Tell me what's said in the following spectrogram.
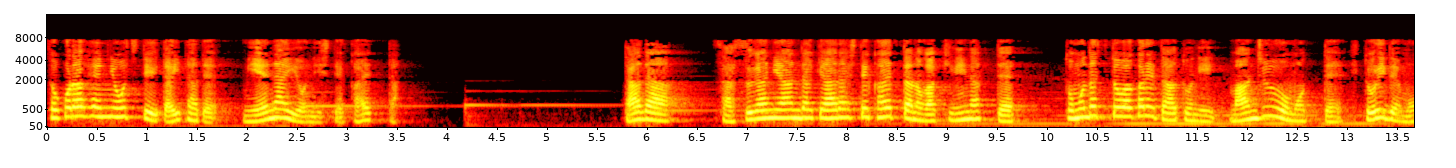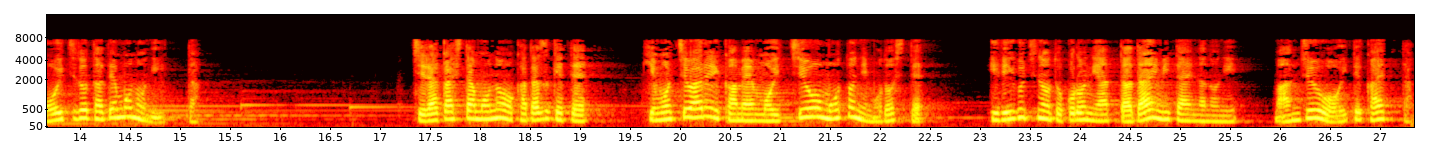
そこら辺に落ちていた板で見えないようにして帰った。ただ、さすがにあんだけ荒らして帰ったのが気になって、友達と別れた後に饅頭を持って一人でもう一度建物に行った。散らかしたものを片付けて、気持ち悪い仮面も一応元に戻して、入り口のところにあった台みたいなのに饅頭を置いて帰った。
